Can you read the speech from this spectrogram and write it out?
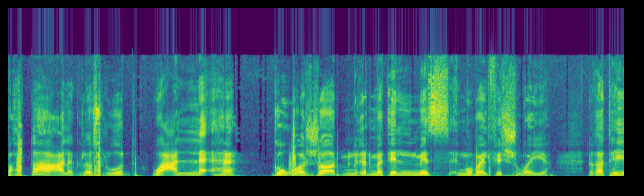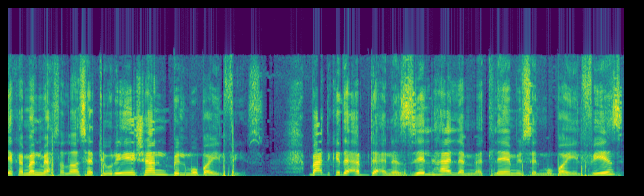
بحطها على glass rod وأعلقها جوه ال jar من غير ما تلمس ال mobile phase شوية لغاية هي كمان ما يحصل لها saturation بال mobile phase. بعد كده أبدأ أنزلها لما تلامس ال mobile phase.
